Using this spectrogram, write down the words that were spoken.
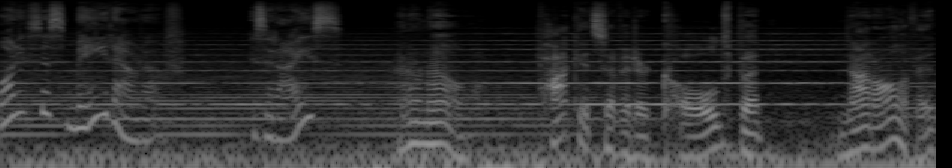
What is this made out of? Is it ice? I don't know. Pockets of it are cold, but not all of it.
